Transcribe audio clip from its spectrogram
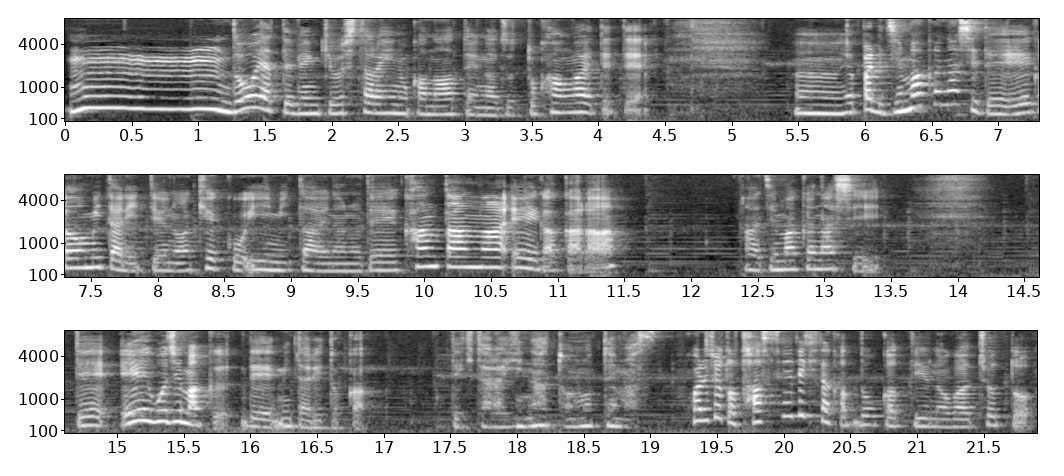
うーんどうやって勉強したらいいのかなっていうのはずっと考えてて。うんやっぱり字幕なしで映画を見たりっていうのは結構いいみたいなので簡単な映画からあ字幕なしで英語字幕で見たりとかできたらいいなと思ってます。これちょっと達成できたかどうかっていうのがちょっと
